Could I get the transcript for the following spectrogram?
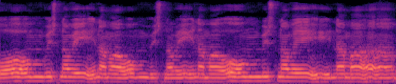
ॐ विष्णवे नम, ॐ विष्णवे नम, ॐ विष्णवे नमः।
